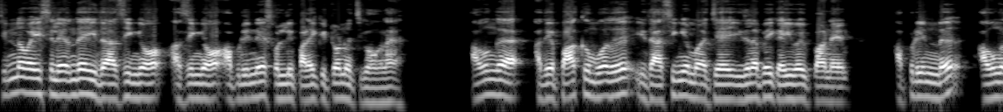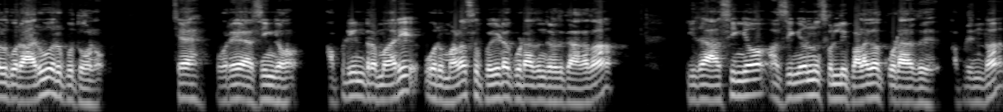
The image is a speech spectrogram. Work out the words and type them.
சின்ன வயசுலேருந்தே இது அசிங்கம் அசிங்கம் அப்படின்னே சொல்லி பழக்கிட்டோம்னு வச்சுக்கோங்களேன். அவங்க அதை பார்க்கும்போது இது அசிங்கமாச்சே இதில் போய் கை வைப்பானே அப்படின்னு அவங்களுக்கு ஒரு அருவருப்பு தோணும். ச்சே ஒரே அசிங்கம். அப்படின்ற மாதிரி ஒரு மனசு போயிடக்கூடாதுங்கிறதுக்காக தான் இதை அசிங்கம் அசிங்கம்னு சொல்லி பழகக்கூடாது அப்படின்னு தான்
